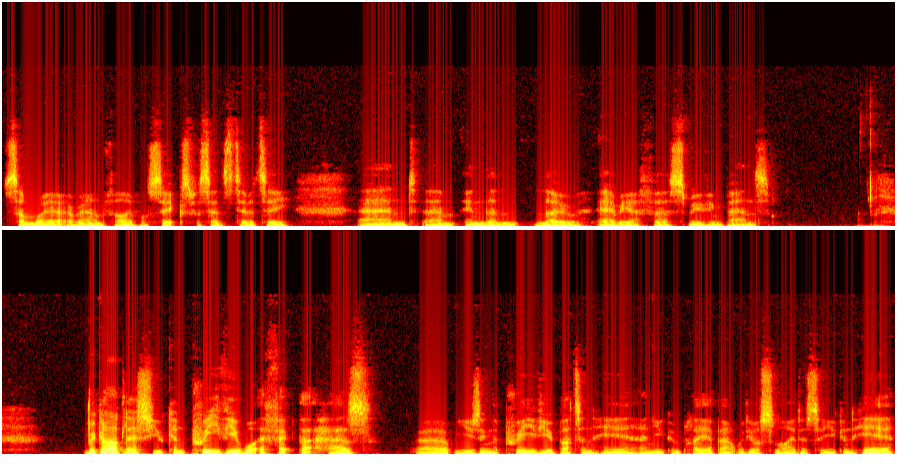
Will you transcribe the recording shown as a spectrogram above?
somewhere around five or six for sensitivity, and um, in the low area for smoothing bands. Regardless, you can preview what effect that has uh, using the preview button here and you can play about with your sliders so you can hear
